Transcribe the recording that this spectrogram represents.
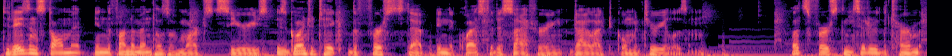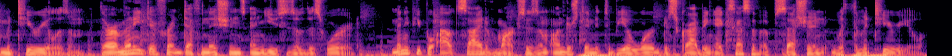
Today's installment in the Fundamentals of Marx series is going to take the first step in the quest to deciphering dialectical materialism. Let's first consider the term materialism. There are many different definitions and uses of this word. Many people outside of Marxism understand it to be a word describing excessive obsession with the material.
